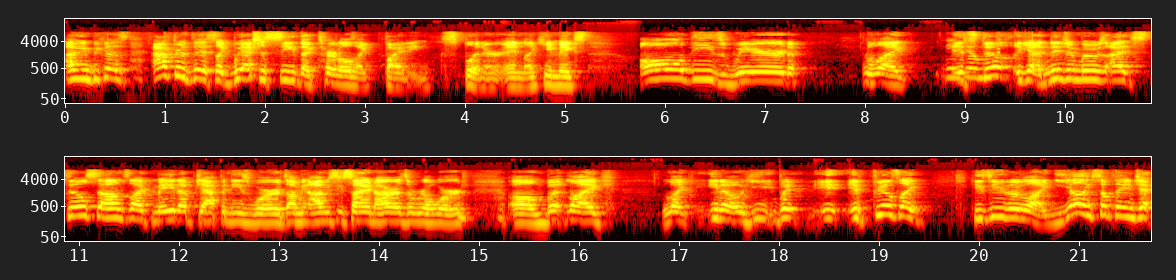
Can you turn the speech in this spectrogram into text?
I mean, because after this, like, we actually see the turtles like fighting Splinter, and like he makes all these weird, like, it's still yeah ninja moves. I, it still sounds like made up Japanese words. I mean, obviously sayonara is a real word, um, but like, like you know he, but it, it feels like he's either like yelling something in, ja-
